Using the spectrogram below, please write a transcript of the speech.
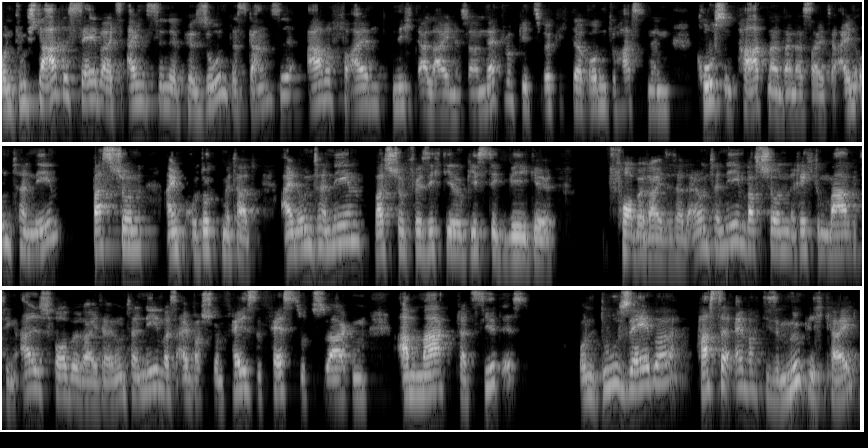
Und du startest selber als einzelne Person das Ganze, aber vor allem nicht alleine. Sondern im Network geht es wirklich darum, du hast einen großen Partner an deiner Seite. Ein Unternehmen, was schon ein Produkt mit hat. Ein Unternehmen, was schon für sich die Logistikwege vorbereitet hat. Ein Unternehmen, was schon Richtung Marketing alles vorbereitet hat. Ein Unternehmen, was einfach schon felsenfest sozusagen am Markt platziert ist. Und du selber hast halt einfach diese Möglichkeit,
